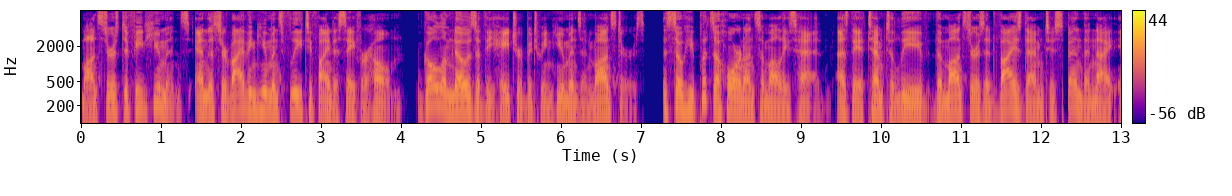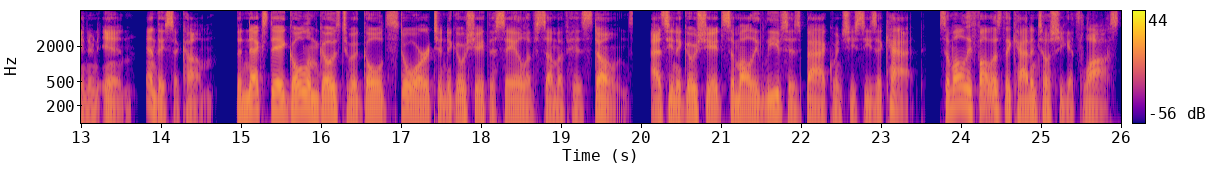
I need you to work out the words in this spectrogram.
Monsters defeat humans, and the surviving humans flee to find a safer home. Golem knows of the hatred between humans and monsters, so he puts a horn on Somali's head. As they attempt to leave, the monsters advise them to spend the night in an inn, and they succumb. The next day, Golem goes to a gold store to negotiate the sale of some of his stones. As he negotiates, Somali leaves his back when she sees a cat. Somali follows the cat until she gets lost.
